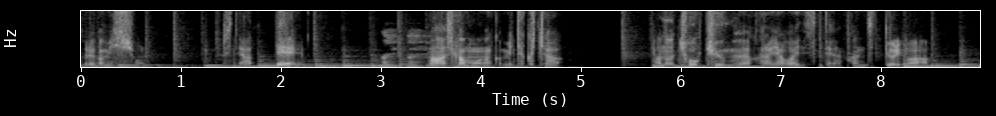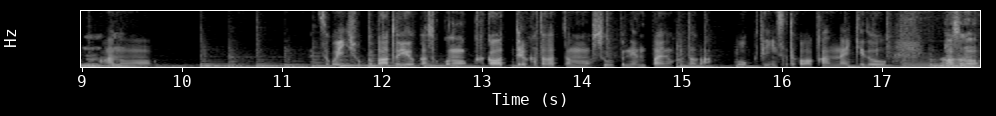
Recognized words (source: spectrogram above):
それがミッションとしてあって、はいはい。まあ、しかもなんかめちゃくちゃ、あの、超急務だからやばいですみたいな感じってよりは、うんあ、の、すごい職場というか、そこの関わってる方々もすごく年配の方が多くて、インスタとかわかんないけど、まあその、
